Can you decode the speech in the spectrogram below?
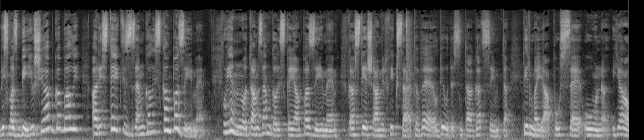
vismaz bijušie apgabali ar izteikti zemgaliskām pazīmēm. Viena no tām zemgaliskajām pazīmēm, kas tiešām ir fiksēta vēl 20. gadsimta pirmajā pusē un jau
